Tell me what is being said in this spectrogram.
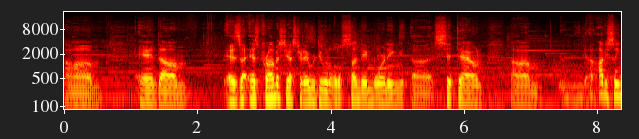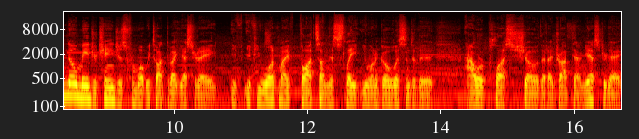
Um, and um, as as promised yesterday, we're doing a little Sunday morning uh, sit down. Um, obviously, no major changes from what we talked about yesterday. If if you want my thoughts on this slate, you want to go listen to the hour plus show that I dropped down yesterday.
